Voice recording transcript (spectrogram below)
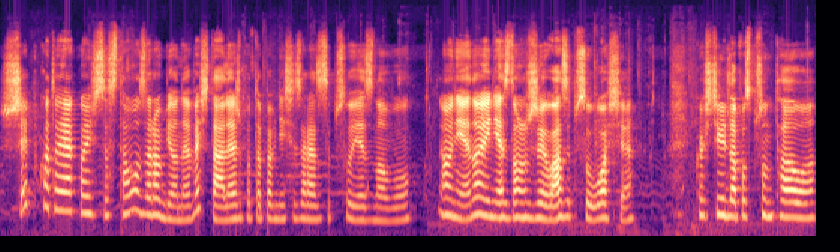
Szybko to jakoś zostało zarobione. Weź talerz, bo to pewnie się zaraz zepsuje znowu. O nie, no i nie zdążyła, zepsuło się. Kościelna posprzątała.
